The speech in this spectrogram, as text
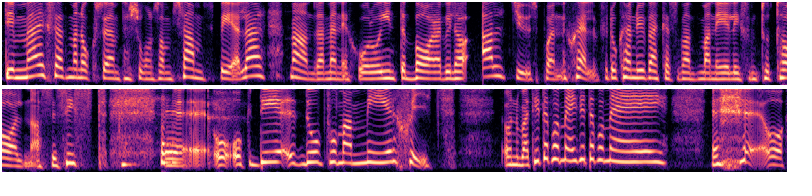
det märks att man också är en person som samspelar med andra människor och inte bara vill ha allt ljus på en själv för då kan det ju verka som att man är liksom total narcissist. eh, och, och det, då får man mer skit om de bara titta på mig, titta på mig och,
